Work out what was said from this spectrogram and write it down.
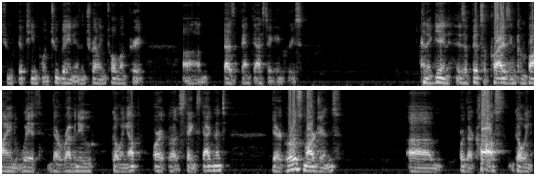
to 15.2 billion in the trailing 12-month period. Um, that is a fantastic increase. And again, is a bit surprising combined with their revenue going up or uh, staying stagnant their gross margins um, or their costs going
